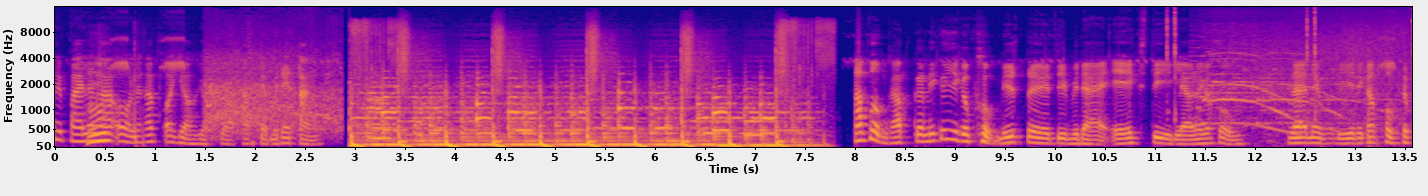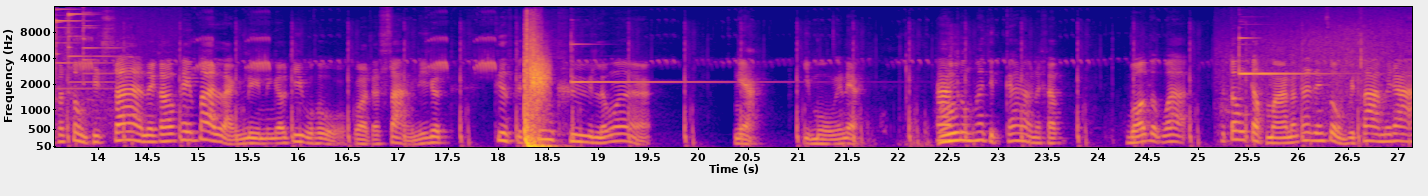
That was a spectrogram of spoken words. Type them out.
ไม่ไปแล้วลาออกแล้วครับอ๋อหยอกหยอกหยอกครับแต่ไม่ได้ตังค์ครับผมครับตอนนี้ก็อยู่กับผมมิสเตอร์จีบีดาเอ็กซ์ตีอีกแล้วนะครับผมและในวันนี้นะครับผมจะมาส่งพิซซ่านะครับให้บ้านหลังหนึ่งนะครับที่โอ้โหกว่าจะสั่งนี่ก็เกือบจะเที่ยงคืนแล้วว่าเนี่ย กี่โมงแล้วเนี่ยห้าทุ่มห้าสิบเก้านะครับ บอสบอกว่าไม่ต้องกลับมานะถ้ายังส่งพิซซ่าไม่ได้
